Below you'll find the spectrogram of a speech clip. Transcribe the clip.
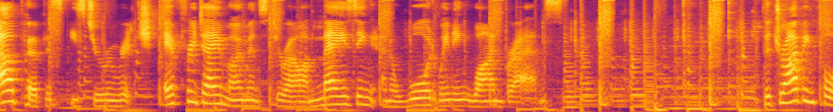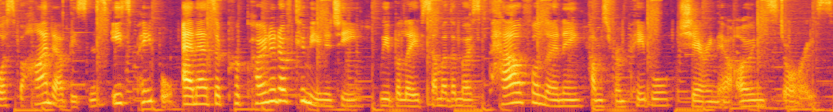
our purpose is to enrich everyday moments through our amazing and award winning wine brands. The driving force behind our business is people, and as a proponent of community, we believe some of the most powerful learning comes from people sharing their own stories.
